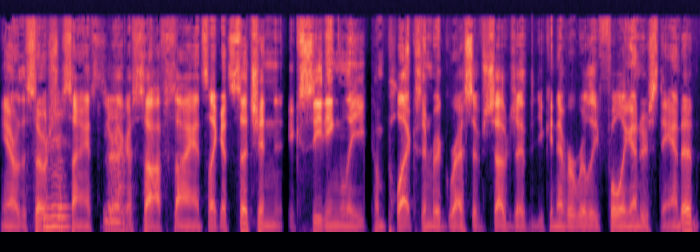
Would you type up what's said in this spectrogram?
you know the social mm-hmm. sciences are yeah. like a soft science like it's such an exceedingly complex and regressive subject that you can never really fully understand it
